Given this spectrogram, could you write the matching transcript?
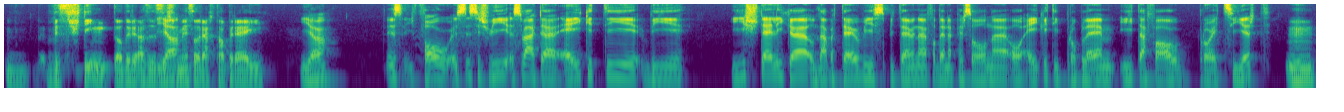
was stimmt, oder? Also, es ist mehr so Rechthaberei. Ja, es, voll, es, es ist wie, es werden eigene wie Einstellungen und eben teilweise bei denen von diesen Personen auch eigene Probleme in diesen Fall projiziert. Mhm.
